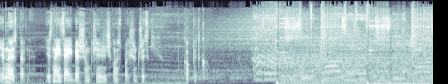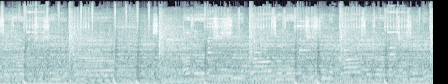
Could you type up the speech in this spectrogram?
Jedno jest pewne, jest najzajebiaszą księżniczką spośród wszystkich. Kopytko. Christmas.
